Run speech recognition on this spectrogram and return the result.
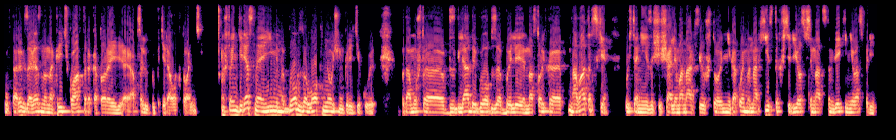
во-вторых, завязана на критику автора, который абсолютно потерял актуальность. Что интересно, именно Гобза Лок не очень критикует, потому что взгляды Гобза были настолько новаторские, пусть они и защищали монархию, что никакой монархист их всерьез в 17 веке не воспринял.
